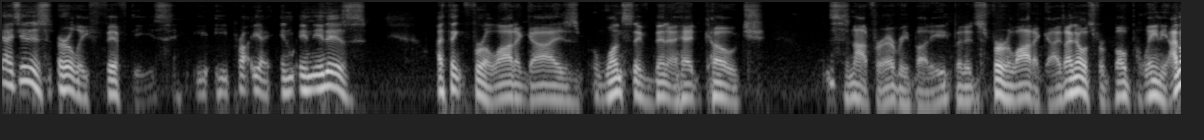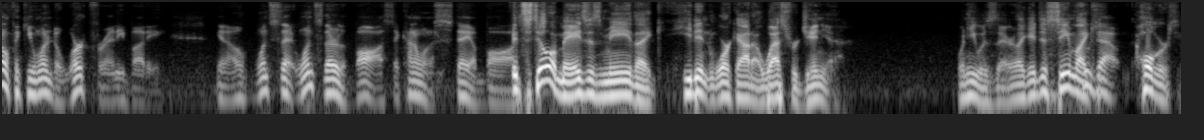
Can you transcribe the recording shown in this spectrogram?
Yeah, he's in his early fifties. He, he probably yeah, and, and it is. I think for a lot of guys, once they've been a head coach, this is not for everybody, but it's for a lot of guys. I know it's for Bo Pelini. I don't think he wanted to work for anybody. You know, once that once they're the boss, they kind of want to stay a boss. It still amazes me like he didn't work out at West Virginia when he was there. Like it just seemed like Who's out? Holgorsen.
